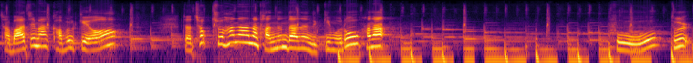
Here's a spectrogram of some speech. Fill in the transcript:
자, 마지막 가볼게요. 자, 척추 하나하나 닿는다는 느낌으로 하나, 후, 둘,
